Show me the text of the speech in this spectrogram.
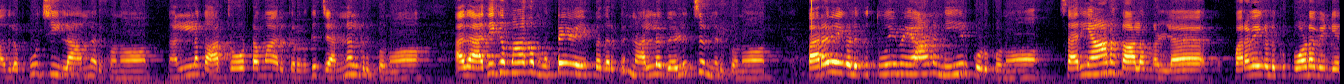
அதில் பூச்சி இல்லாமல் இருக்கணும் நல்ல காற்றோட்டமாக இருக்கிறதுக்கு ஜன்னல் இருக்கணும் அது அதிகமாக முட்டை வைப்பதற்கு நல்ல வெளிச்சம் இருக்கணும் பறவைகளுக்கு தூய்மையான நீர் கொடுக்கணும் சரியான காலங்களில் பறவைகளுக்கு போட வேண்டிய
